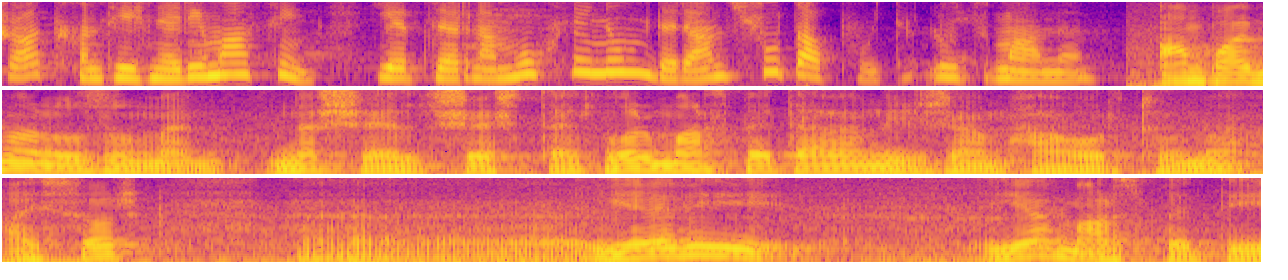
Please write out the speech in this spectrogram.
շատ խնդիրների մասին եւ ձեռնամուխ լինում դրանց շուտապույտ լուծմանը։ Անպայման ուզում եմ նշել, շեշտել, որ մարզպետարանի ժամ հաղորդումը այսօր երևի եւ մարզպետի,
